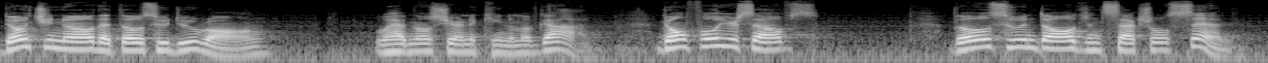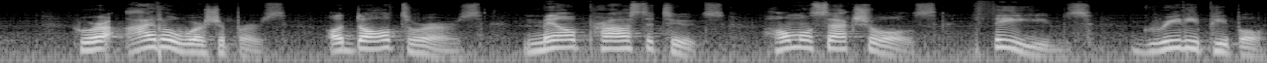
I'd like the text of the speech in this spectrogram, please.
Don't you know that those who do wrong will have no share in the kingdom of God? Don't fool yourselves. Those who indulge in sexual sin, who are idol worshippers, adulterers, male prostitutes, homosexuals, thieves, greedy people,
